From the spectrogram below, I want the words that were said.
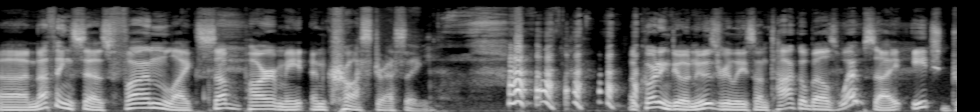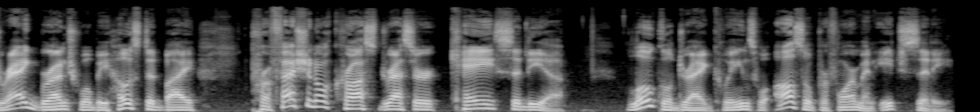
Uh, nothing says fun like subpar meat and cross dressing. According to a news release on Taco Bell's website, each drag brunch will be hosted by professional cross dresser Kay Sedia. Local drag queens will also perform in each city.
